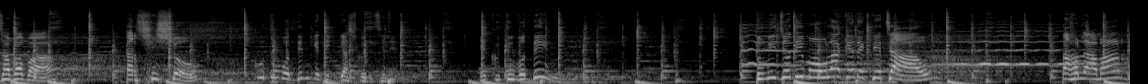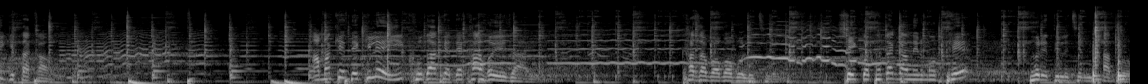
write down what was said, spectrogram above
খাজা বাবা, তার শিষ্য কুতুবুদ্দিনকে জিজ্ঞাসা করেছিলেন, হে কুতুবুদ্দিন তুমি যদি মাওলাকে দেখতে চাও, তাহলে আমার দিকে তাকাও। আমাকে দেখিলেই খোদাকে দেখা হয়ে যায়। খাজা বাবা বলেছিলেন, সেই কথাটা গানের মধ্যে ধরে তুলেছেন সাধক।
